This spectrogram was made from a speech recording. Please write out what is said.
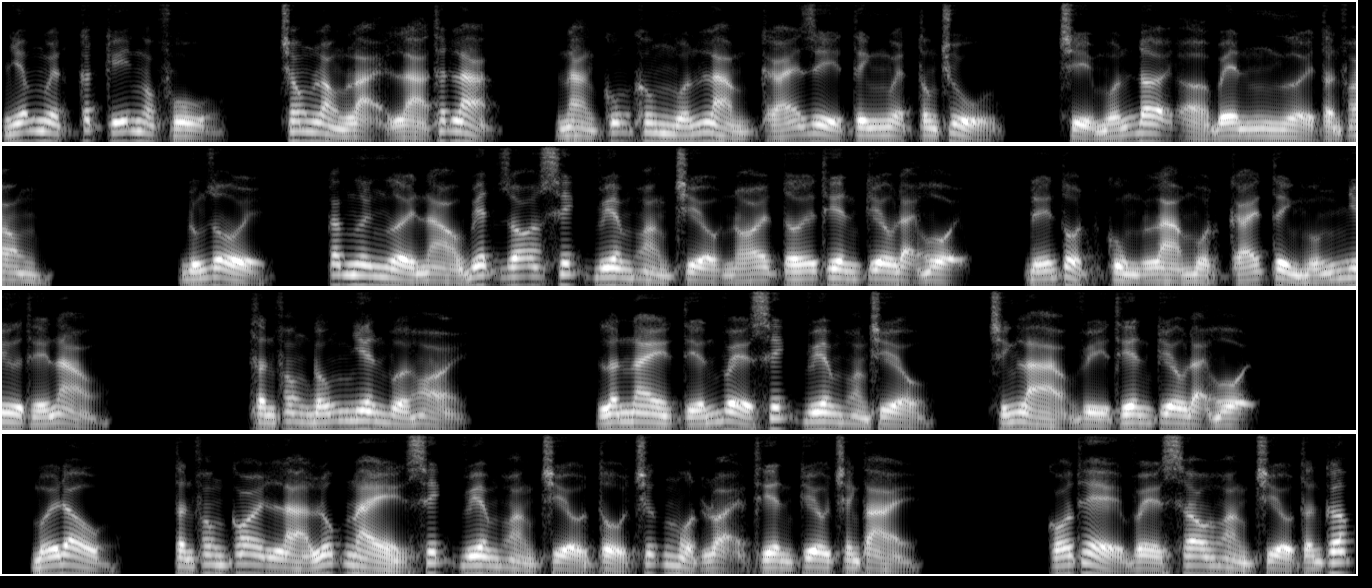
Nhiễm nguyệt cất kỹ ngọc phù, trong lòng lại là thất lạc, nàng cũng không muốn làm cái gì tinh nguyện tông chủ, chỉ muốn đợi ở bên người Tần Phong. Đúng rồi, các ngươi người nào biết rõ xích viêm hoàng triều nói tới thiên kiêu đại hội, đến tột cùng là một cái tình huống như thế nào? Tần Phong đống nhiên vừa hỏi. Lần này tiến về xích viêm hoàng triều, chính là vì thiên kiêu đại hội. Mới đầu, Tần Phong coi là lúc này xích viêm hoàng triều tổ chức một loại thiên kiêu tranh tài. Có thể về sau hoàng triều tấn cấp,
